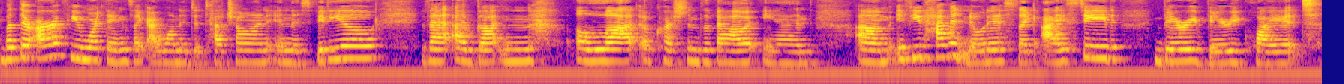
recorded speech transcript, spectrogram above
but there are a few more things like I wanted to touch on in this video that I've gotten a lot of questions about and um, if you haven't noticed, like I stayed very, very quiet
